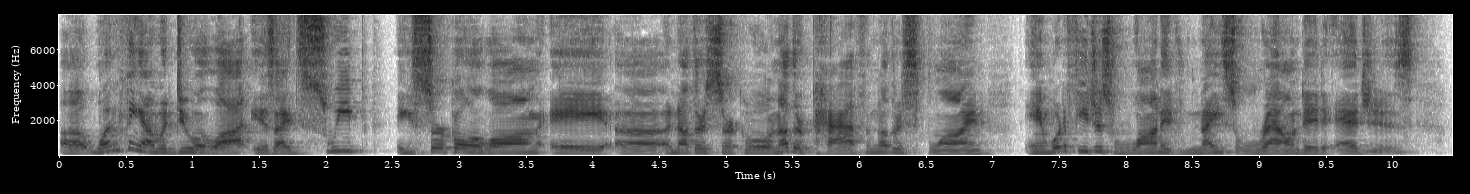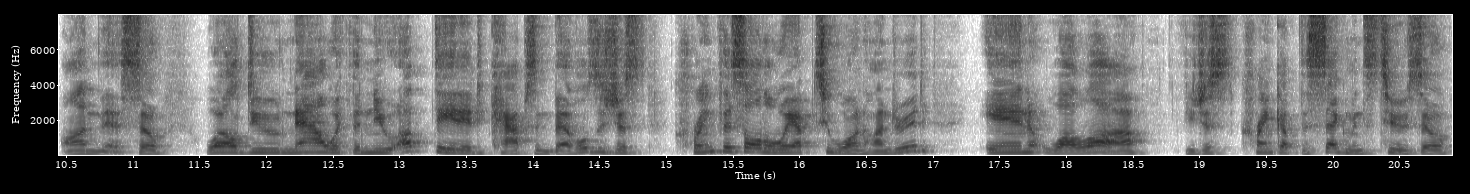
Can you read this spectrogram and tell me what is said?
uh, one thing I would do a lot is I'd sweep a circle along a uh, another circle, another path, another spline. And what if you just wanted nice rounded edges on this? So what I'll do now with the new updated caps and bevels is just crank this all the way up to 100 and voila, if you just crank up the segments too. So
